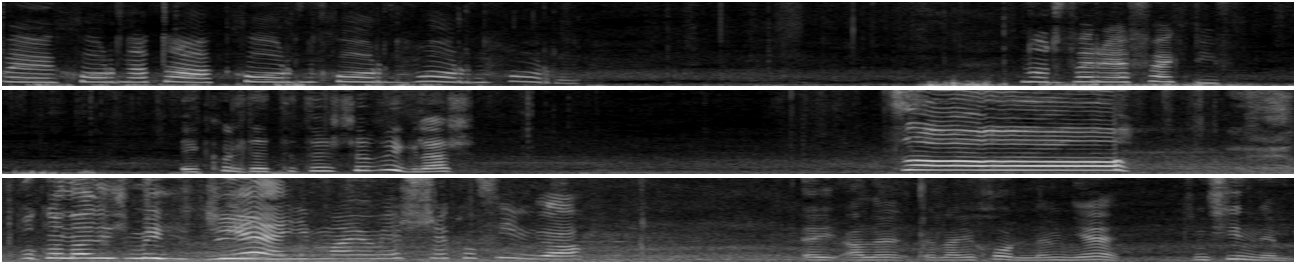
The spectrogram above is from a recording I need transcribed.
pyk, horn atak, horn, horn, horn, horn. Not very effective. Ej, kurde, ty to jeszcze wygrasz. Co? Pokonaliśmy ich G. Nie, i mają jeszcze Kofinga. Ej, ale Rajhornem nie. Kimś innym.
